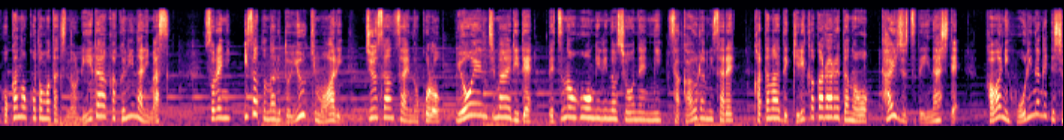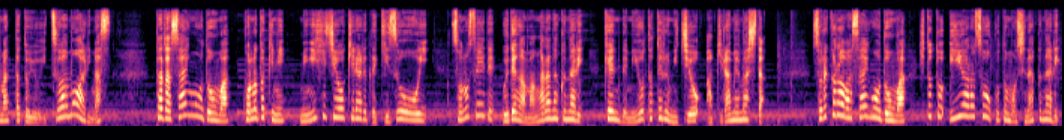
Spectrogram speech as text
他の子供たちのリーダー格になります。それにいざとなると勇気もあり13歳の頃妙円寺参りで別の法切りの少年に逆恨みされ刀で切りかかられたのを体術でいなして川に放り投げてしまったという逸話もあります。ただ西郷どんはこの時に右肘を切られて傷を負いそのせいで腕が曲がらなくなり剣で身を立てる道を諦めました。それからは西郷どんは人と言い争うこともしなくなり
